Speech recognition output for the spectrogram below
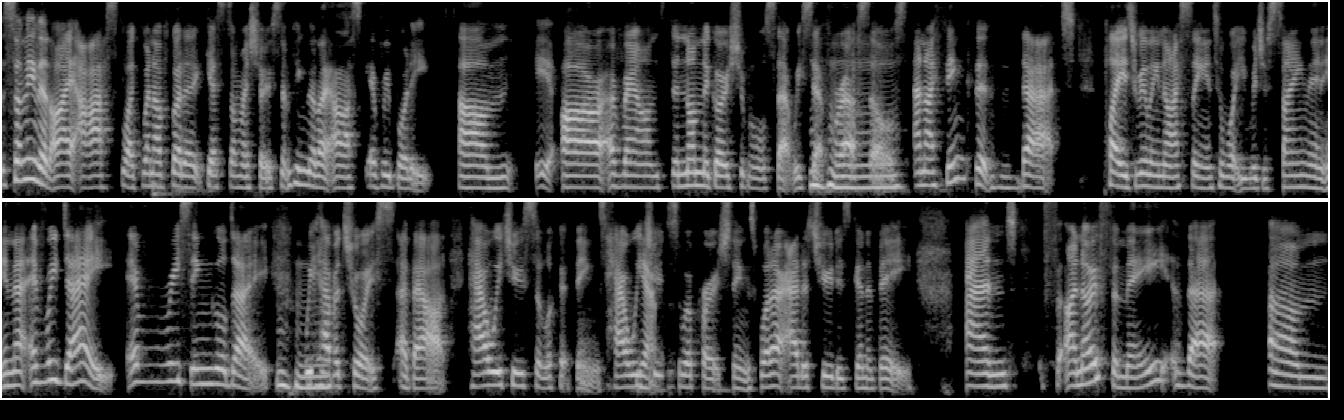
something that I ask, like when I've got a guest on my show, something that I ask everybody um, are around the non-negotiables that we set mm-hmm. for ourselves and i think that that plays really nicely into what you were just saying then in that every day every single day mm-hmm. we have a choice about how we choose to look at things how we yeah. choose to approach things what our attitude is going to be and f- I know for me that um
